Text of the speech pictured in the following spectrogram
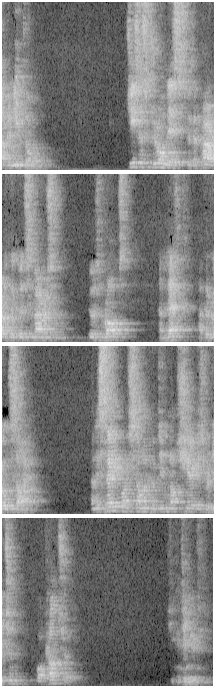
of a new dawn. Jesus drew on this with the parable of the Good Samaritan who was robbed and left at the roadside and is saved by someone who did not share his religion or culture. She continued,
